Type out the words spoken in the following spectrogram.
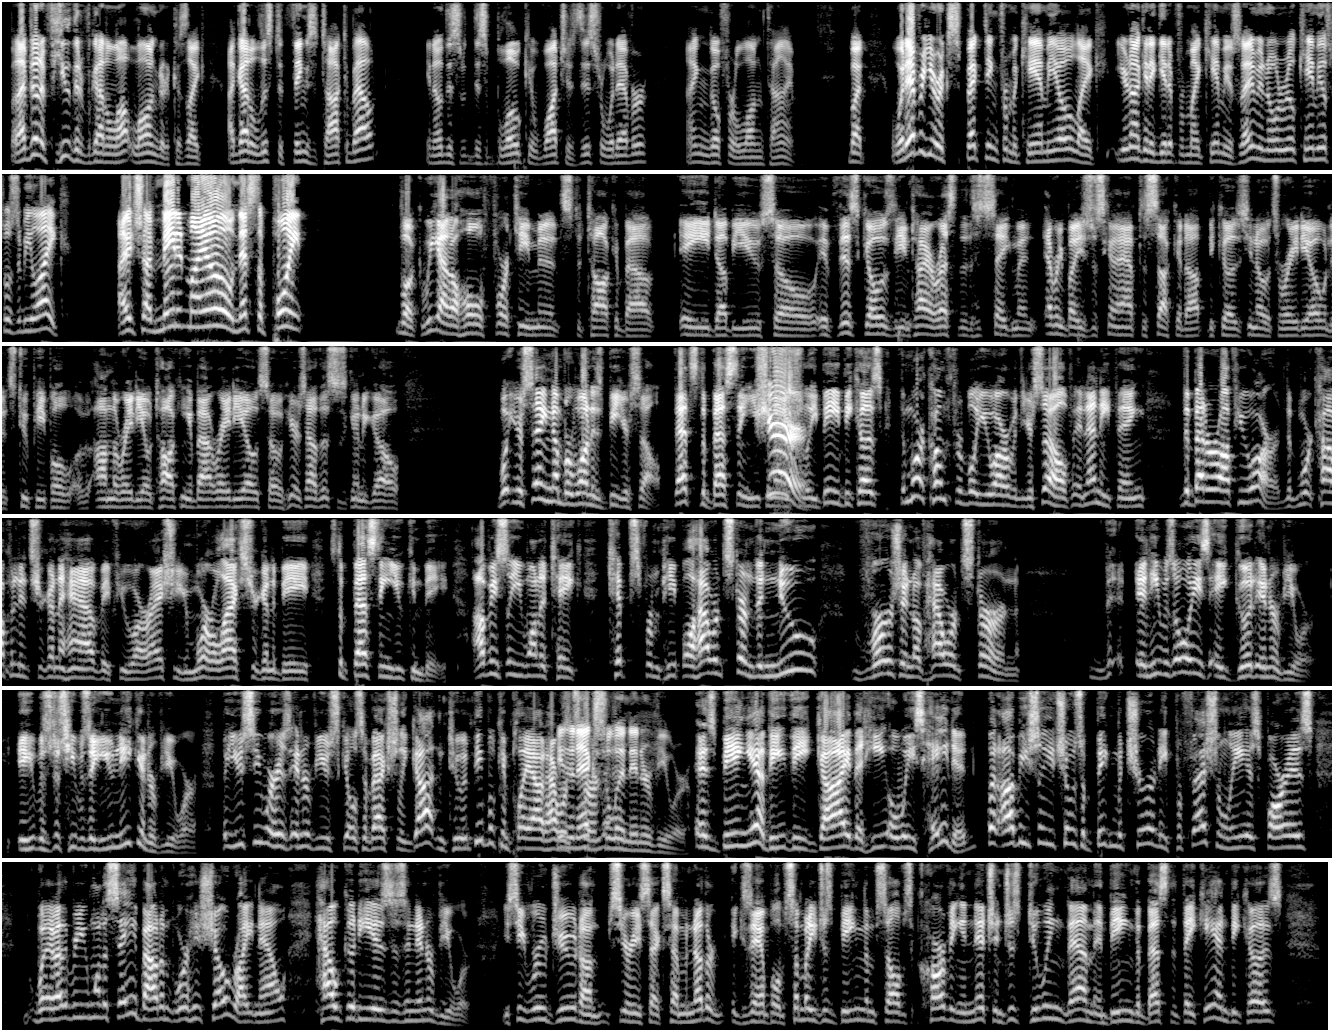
But I've done a few that have gone a lot longer because, like, I got a list of things to talk about. You know, this this bloke watches this or whatever. I can go for a long time. But whatever you're expecting from a cameo, like, you're not going to get it from my cameos. So I don't even know what a real cameo is supposed to be like. I, I've made it my own. That's the point. Look, we got a whole 14 minutes to talk about AEW. So if this goes the entire rest of this segment, everybody's just going to have to suck it up because, you know, it's radio and it's two people on the radio talking about radio. So here's how this is going to go. What you're saying, number one, is be yourself. That's the best thing you Sure. can actually be because the more comfortable you are with yourself in anything, the better off you are. The more confidence you're going to have. If you are actually, you're more relaxed you're going to be. It's the best thing you can be. Obviously, you want to take tips from people. Howard Stern, the new version of Howard Stern, and he was always a good interviewer. He was just, he was a unique interviewer. But you see where his interview skills have actually gotten to, and people can play out Howard He's an Stern excellent interviewer. as being yeah the the guy that he always hated but obviously it shows a big maturity professionally as far as whatever you want to say about him or his show right now how good he is as an interviewer you see Rue Jude on Sirius XM, another example of somebody just being themselves, carving a niche and just doing them and being the best that they can because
